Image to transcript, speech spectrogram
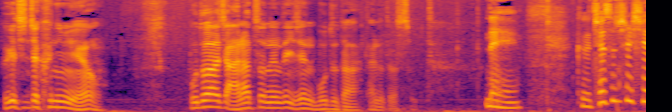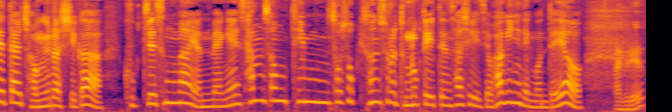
그게 진짜 큰 힘이에요. 보도하지 않았었는데 이제는 모두 다 달려들었습니다. 네. 그 최순실 씨의 딸 정유라 씨가 국제 승마 연맹의 삼성팀 소속 선수로 등록돼 있다는 사실이 이제 확인이 된 건데요. 아 그래요?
